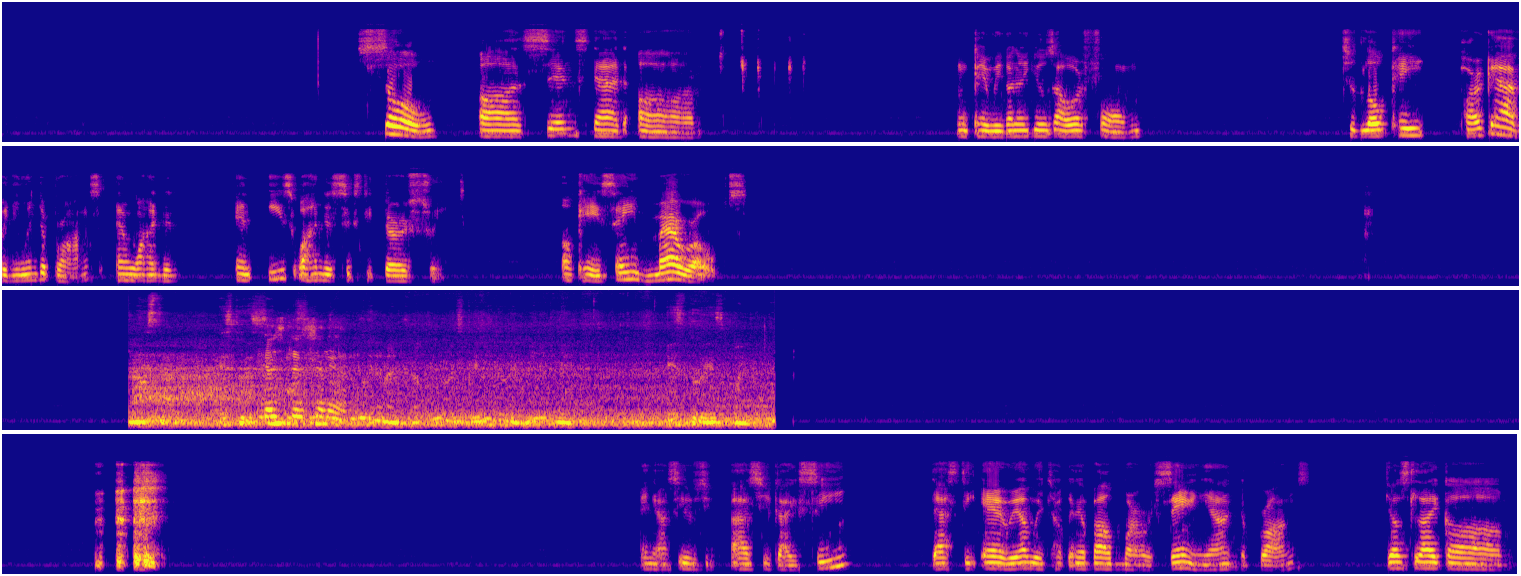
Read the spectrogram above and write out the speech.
So, uh, since that, uh, okay, we're gonna use our phone to locate Park Avenue in the Bronx and 100 and East 163rd Street. Okay, say Melrose. And as you, as you guys see, that's the area we're talking about Morrisania in the Bronx. Just like um,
